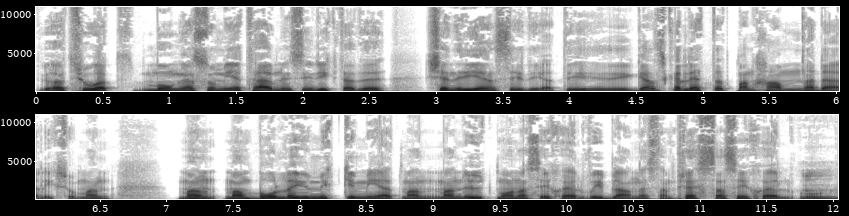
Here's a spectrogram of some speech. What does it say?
jag tror att många som är tävlingsinriktade känner igen sig i det, att det är ganska lätt att man hamnar där liksom. Man, man, man bollar ju mycket med att man, man utmanar sig själv och ibland nästan pressar sig själv. Och, Mm.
